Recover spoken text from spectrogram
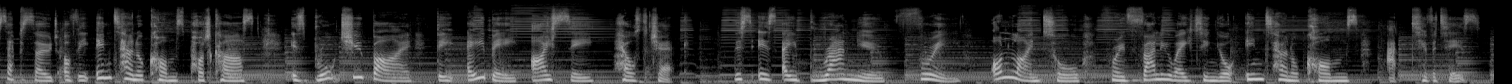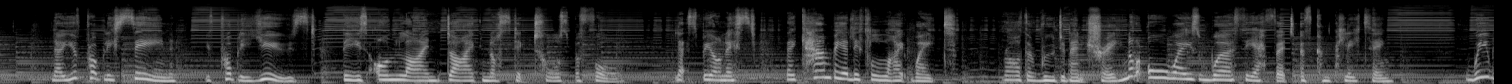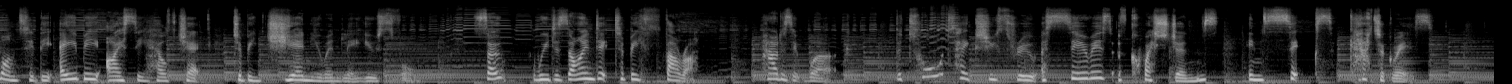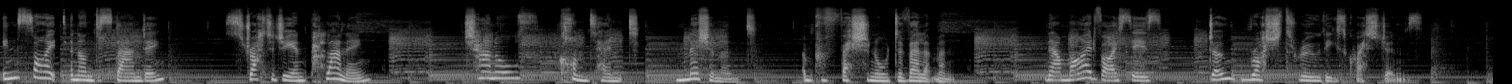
This episode of the Internal Comms podcast is brought to you by the ABIC Health Check. This is a brand new, free online tool for evaluating your internal comms activities. Now, you've probably seen, you've probably used these online diagnostic tools before. Let's be honest, they can be a little lightweight, rather rudimentary, not always worth the effort of completing. We wanted the ABIC Health Check to be genuinely useful. So we designed it to be thorough. How does it work? The tool takes you through a series of questions in six categories insight and understanding, strategy and planning, channels, content, measurement, and professional development. Now, my advice is don't rush through these questions.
